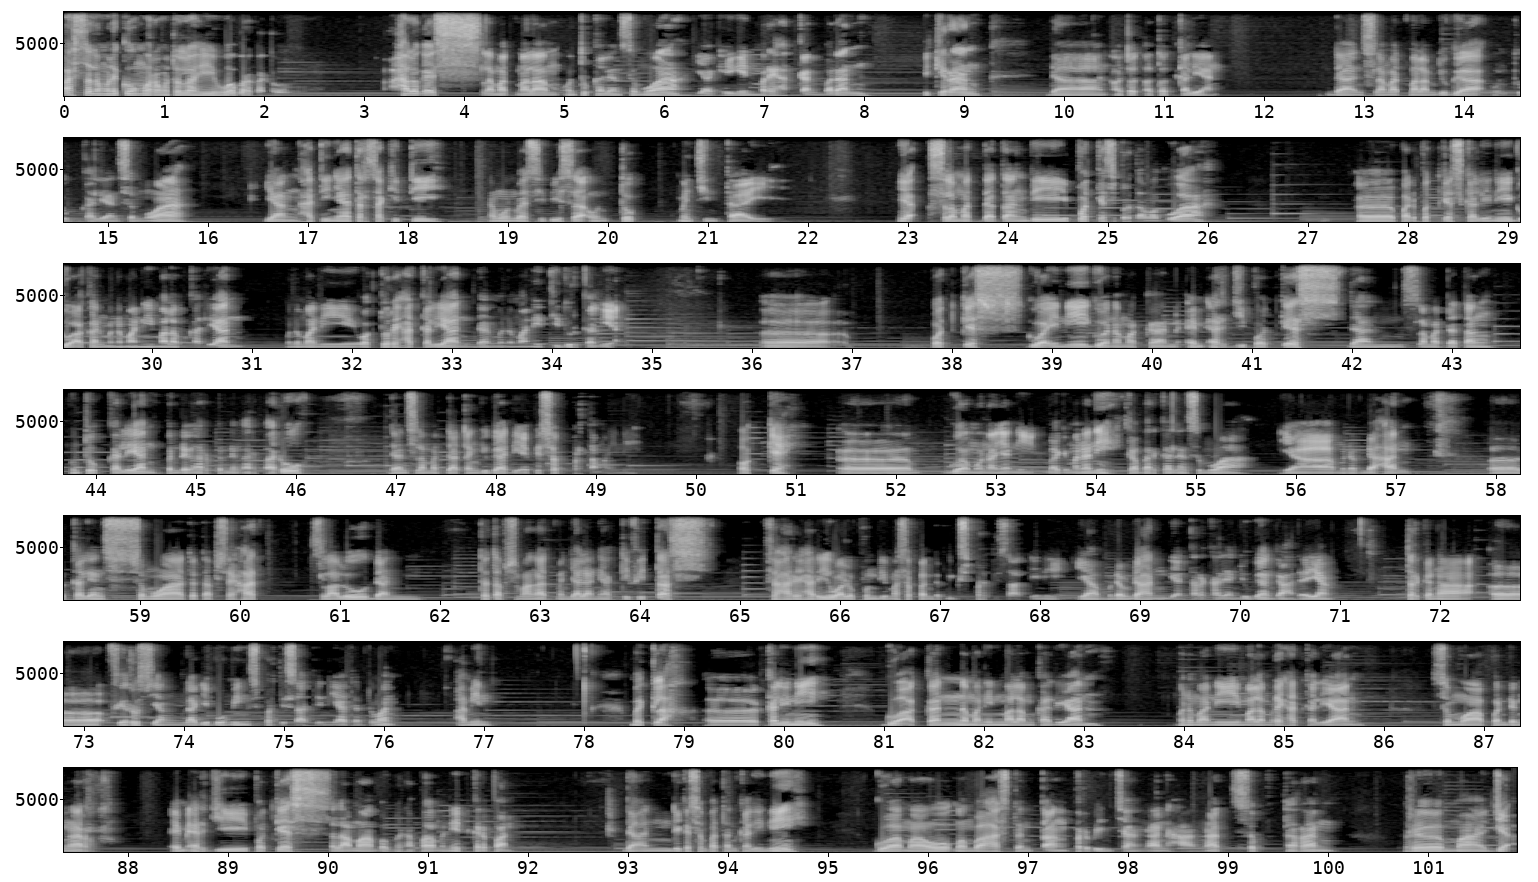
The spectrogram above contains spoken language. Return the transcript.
Assalamualaikum warahmatullahi wabarakatuh. Halo guys, selamat malam untuk kalian semua yang ingin merehatkan badan, pikiran, dan otot-otot kalian. Dan selamat malam juga untuk kalian semua yang hatinya tersakiti namun masih bisa untuk mencintai. Ya, selamat datang di podcast pertama gua. Uh, pada podcast kali ini gue akan menemani malam kalian, menemani waktu rehat kalian dan menemani tidur kalian. Uh, podcast gua ini gua namakan MRG Podcast dan selamat datang untuk kalian pendengar-pendengar baru dan selamat datang juga di episode pertama ini. Oke, uh, gua mau nanya nih, bagaimana nih kabar kalian semua? Ya, mudah-mudahan uh, kalian semua tetap sehat selalu dan tetap semangat menjalani aktivitas sehari-hari walaupun di masa pandemik seperti saat ini. Ya, mudah-mudahan di antara kalian juga nggak ada yang terkena uh, virus yang lagi booming seperti saat ini ya teman-teman. Amin. Baiklah, uh, kali ini gua akan nemenin malam kalian menemani malam rehat kalian semua pendengar MRG Podcast selama beberapa menit ke depan. Dan di kesempatan kali ini, gua mau membahas tentang perbincangan hangat seputaran remaja.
